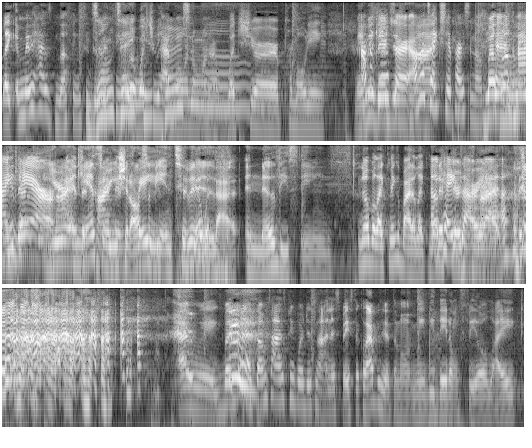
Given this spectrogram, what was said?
like it maybe has nothing to do Don't with you or what you have going on or what you're promoting maybe I'm a cancer. just I'm gonna take shit personal but because look, I maybe they're- care. You're a in the cancer. time You should also be space to deal intuitive with that. and know these things. no but like think about it like what okay, if they're Daria. not I'm weak. But yeah, sometimes people are just not in a space to collaborate with you at the moment. Maybe they don't feel like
